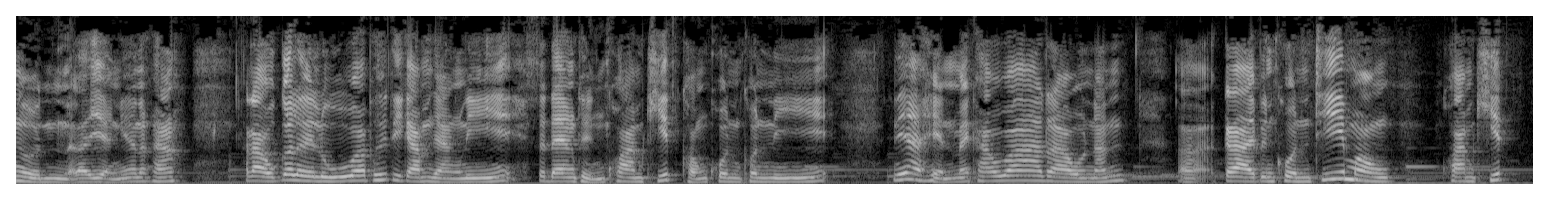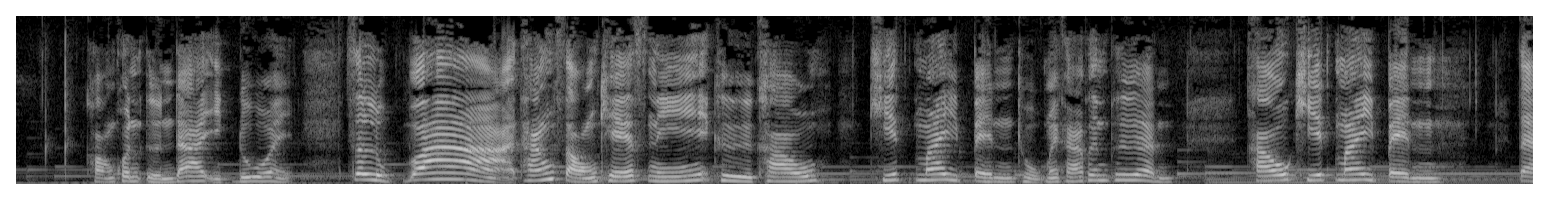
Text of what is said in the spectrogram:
เงินอะไรอย่างเงี้ยนะคะ เราก็เลยรู้ว่าพฤติกรรมอย่างนี้แสดงถึงความคิดของคนคนนี้ เนี่ยเห็นไหมคะว่าเรานั้นกลายเป็นคนที่มองความคิด ของคนอื่นได้อีกด้วย สรุปว่าทั้งสองเคสนี้คือเขาคิดไม่เป็นถูกไหมคะเพื่อนๆเขาคิดไม่เป็น แต่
